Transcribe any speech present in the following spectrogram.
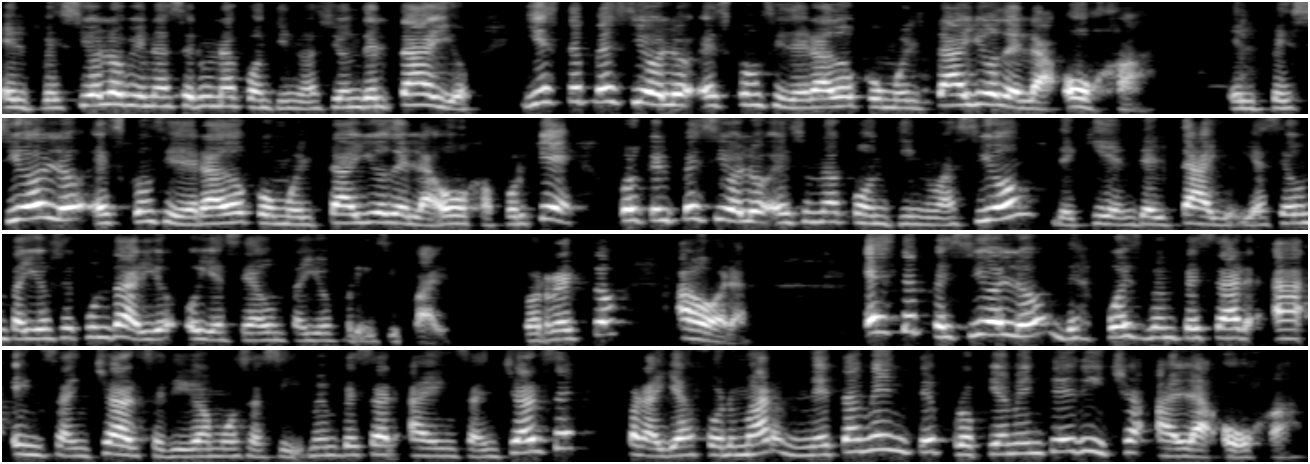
El peciolo viene a ser una continuación del tallo. Y este peciolo es considerado como el tallo de la hoja, el peciolo es considerado como el tallo de la hoja. ¿Por qué? Porque el peciolo es una continuación de quién? Del tallo, ya sea un tallo secundario o ya sea un tallo principal. ¿Correcto? Ahora, este peciolo después va a empezar a ensancharse, digamos así, va a empezar a ensancharse para ya formar netamente, propiamente dicha, a la hoja,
